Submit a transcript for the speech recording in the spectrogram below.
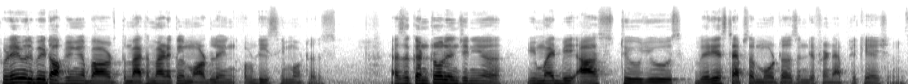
Today we'll be talking about the mathematical modeling of DC motors. As a control engineer, you might be asked to use various types of motors in different applications.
